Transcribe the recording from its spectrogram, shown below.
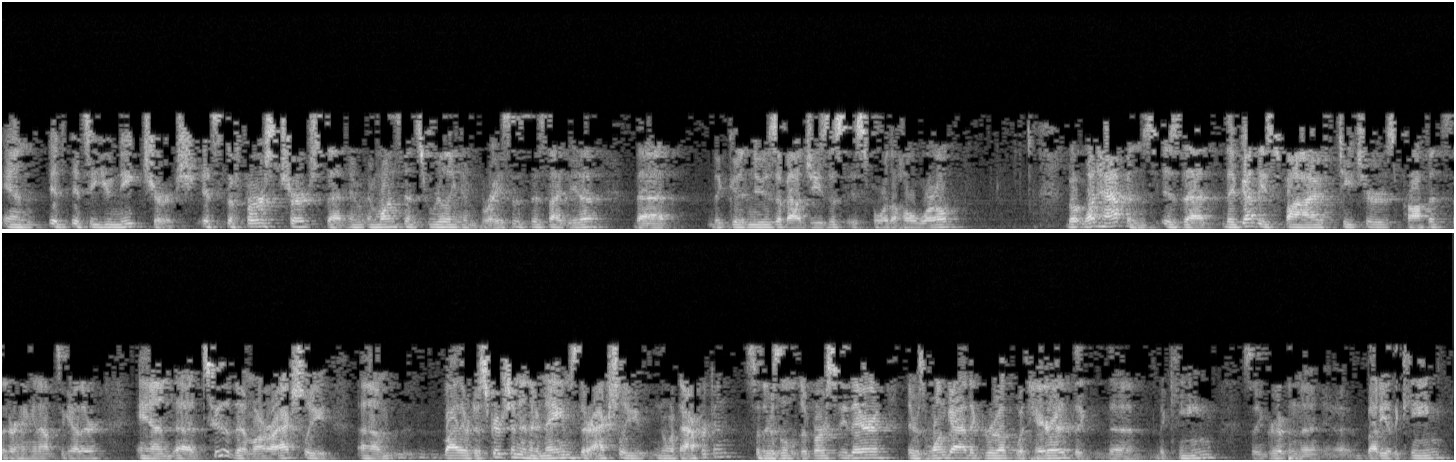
And it, it's a unique church. It's the first church that, in, in one sense, really embraces this idea that the good news about Jesus is for the whole world. But what happens is that they've got these five teachers, prophets that are hanging out together, and uh, two of them are actually, um, by their description and their names, they're actually North African. So there's a little diversity there. There's one guy that grew up with Herod, the the, the king. So he grew up in the uh, buddy of the king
